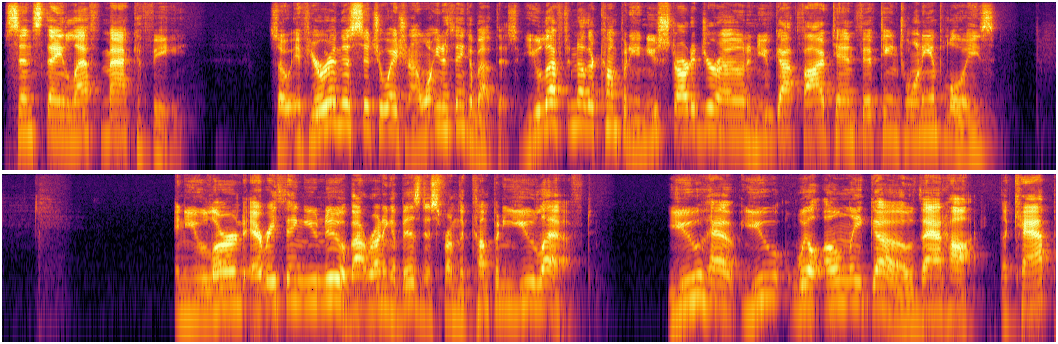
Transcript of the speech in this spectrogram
since they left McAfee. So if you're in this situation, I want you to think about this. If you left another company and you started your own and you've got 5, 10, 15, 20 employees, and you learned everything you knew about running a business from the company you left, you have you will only go that high. The cap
